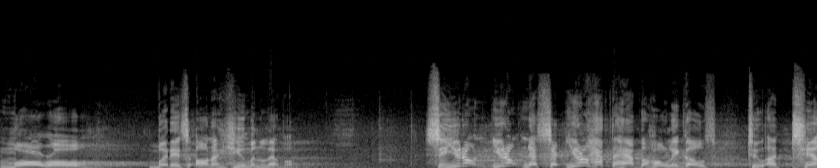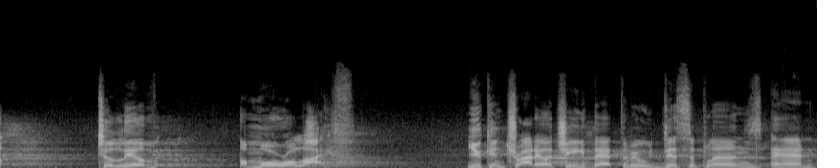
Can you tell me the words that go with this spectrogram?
moral, but it's on a human level. See, you don't, you don't necessarily, you don't have to have the Holy Ghost to attempt to live a moral life. You can try to achieve that through disciplines and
